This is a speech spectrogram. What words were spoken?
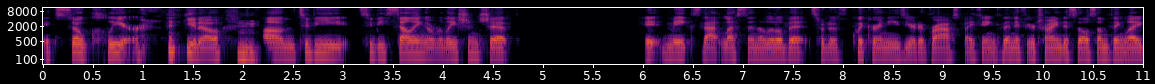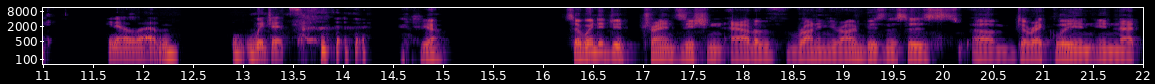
it's so clear, you know, hmm. um, to be to be selling a relationship it makes that lesson a little bit sort of quicker and easier to grasp, I think, than if you're trying to sell something like, you know, um, widgets. yeah. So when did you transition out of running your own businesses um, directly in, in that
